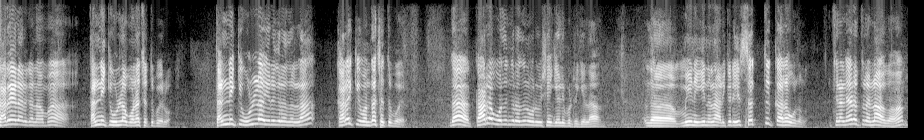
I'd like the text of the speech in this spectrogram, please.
தரையில் இருக்க நாம் தண்ணிக்கு உள்ளே போனால் செத்து போயிடுவோம் தண்ணிக்கு உள்ளே இருக்கிறதெல்லாம் கரைக்கு வந்தால் செத்து போயிடும் இந்த கரை ஒதுங்கிறதுன்னு ஒரு விஷயம் கேள்விப்பட்டிருக்கீங்களா? இந்த மீன் ஈனெல்லாம் அடிக்கடி செத்து கரை ஒதுங்கும். சில நேரத்தில் என்ன ஆகும்?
